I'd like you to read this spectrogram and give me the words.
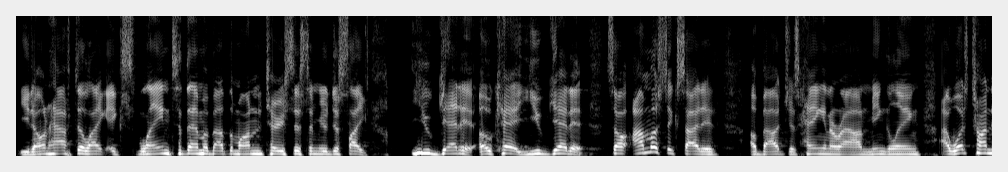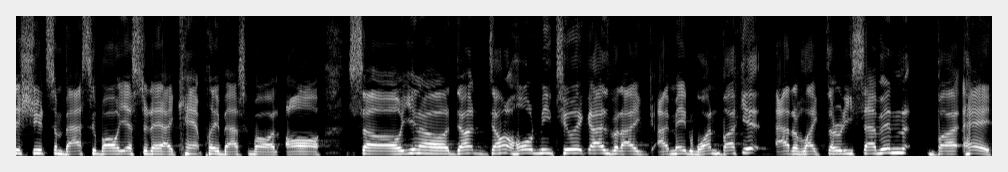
You don't have to like explain to them about the monetary system. You're just like." You get it. Okay, you get it. So I'm most excited about just hanging around, mingling. I was trying to shoot some basketball yesterday. I can't play basketball at all. So, you know, don't don't hold me to it, guys. But I I made one bucket out of like 37. But hey,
